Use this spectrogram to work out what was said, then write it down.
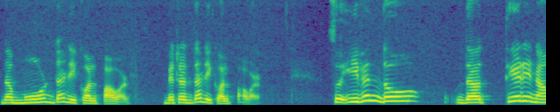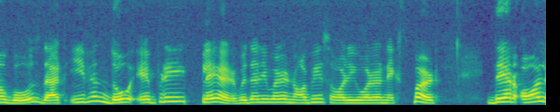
the more the recall power, better the recall power. So, even though the theory now goes that even though every player whether you are a novice or you are an expert they are all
